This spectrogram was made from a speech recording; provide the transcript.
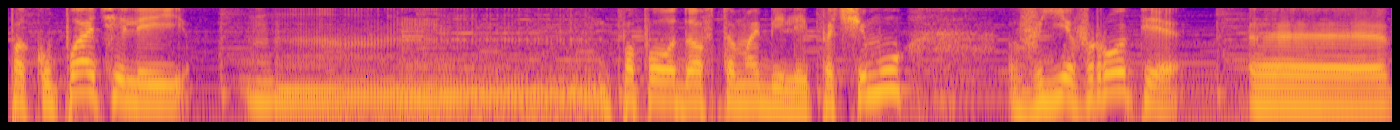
покупателей по поводу автомобилей. Почему в Европе э,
